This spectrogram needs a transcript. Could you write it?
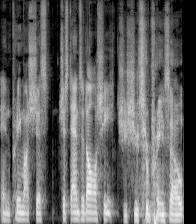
and pretty much just just ends it all. She she shoots her brains out,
